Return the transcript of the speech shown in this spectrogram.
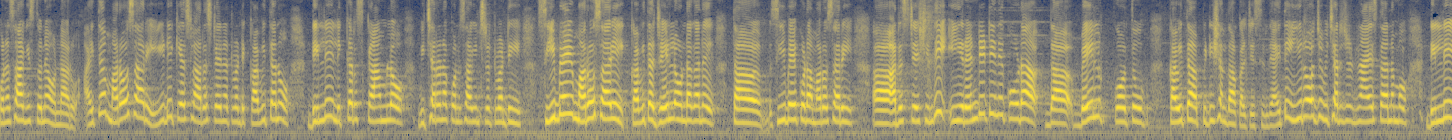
కొనసాగిస్తూనే ఉన్నారు. అయితే మరోసారి ఈడీ కేసులో అరెస్ట్ అయినటువంటి కవితను ఢిల్లీ లిక్కర్ స్కామ్లో విచారణ కొనసాగించినటువంటి సిబిఐ మరోసారి కవిత జైల్లో ఉండగానే సిబిఐ కూడా మరోసారి అరెస్ట్ చేసింది. ఈ రెండింటిని కూడా ద బెయిల్ కోర్టు కవిత పిటిషన్ దాఖలు చేసింది. అయితే ఈ రోజు విచారించిన న్యాయస్థానము ఢిల్లీ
